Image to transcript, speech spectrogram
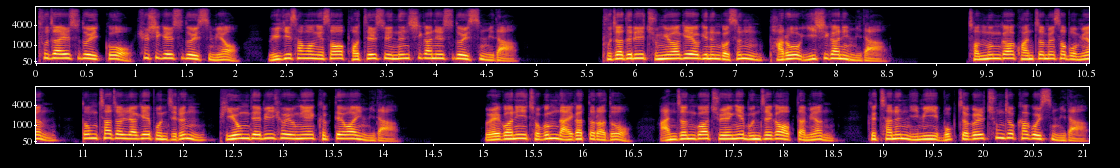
투자일 수도 있고 휴식일 수도 있으며 위기 상황에서 버틸 수 있는 시간일 수도 있습니다. 부자들이 중요하게 여기는 것은 바로 이 시간입니다. 전문가 관점에서 보면 똥차 전략의 본질은 비용 대비 효용의 극대화입니다. 외관이 조금 낡았더라도 안전과 주행에 문제가 없다면 그 차는 이미 목적을 충족하고 있습니다.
